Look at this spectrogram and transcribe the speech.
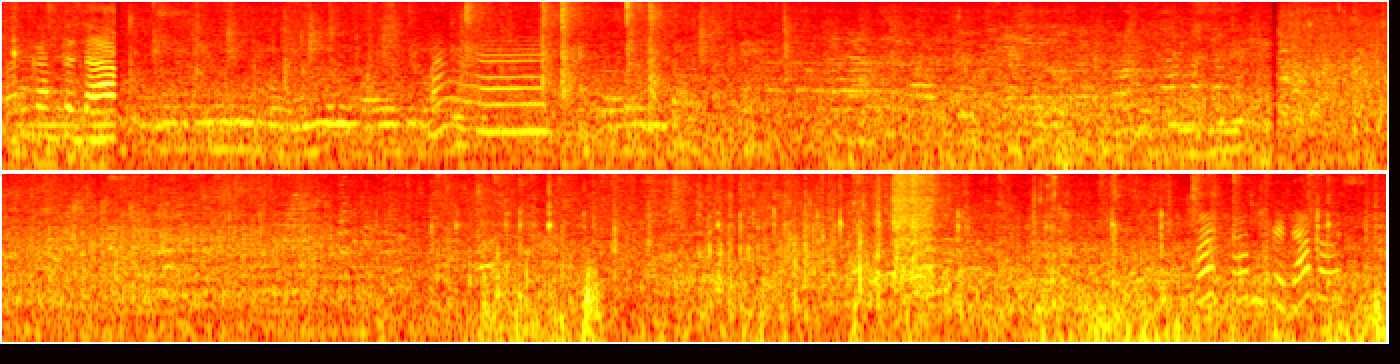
Welcome to the... Welcome to Davao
